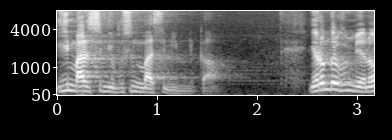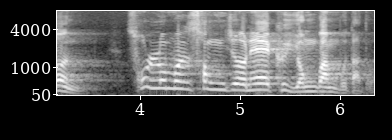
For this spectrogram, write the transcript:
이 말씀이 무슨 말씀입니까? 여러분들 보면은 솔로몬 성전의 그 영광보다도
